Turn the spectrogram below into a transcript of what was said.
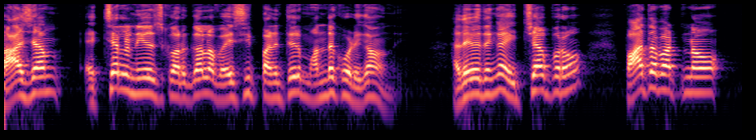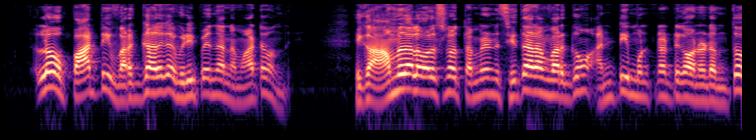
రాజాం హెచ్చర్ల నియోజకవర్గాల్లో వైసీపీ పనితీరు మందకోడిగా ఉంది. అదేవిధంగా ఇచ్చాపురం పాతపట్నంలో పార్టీ వర్గాలుగా విడిపోయిందన్న మాట ఉంది. ఇక ఆముదాల వలసలో తమిళని సీతారాం వర్గం అంటి ముంటున్నట్టుగా ఉండడంతో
